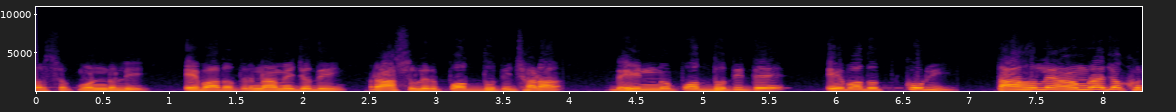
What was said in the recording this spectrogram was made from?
দর্শক মন্ডলী এবাদতের নামে যদি রাসুলের পদ্ধতি ছাড়া ভিন্ন পদ্ধতিতে এবাদত করি, তাহলে আমরা যখন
